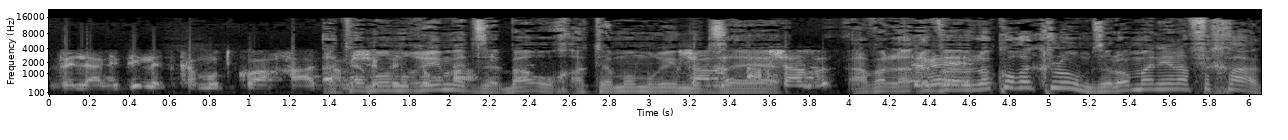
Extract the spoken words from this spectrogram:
ולהגדיל את כמות כוח האדם שבתוכה. אתם אומרים את זה, ברוך, אתם אומרים עכשיו, את זה, עכשיו, אבל, תראה, אבל לא קורה כלום, זה לא מעניין אף אחד.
